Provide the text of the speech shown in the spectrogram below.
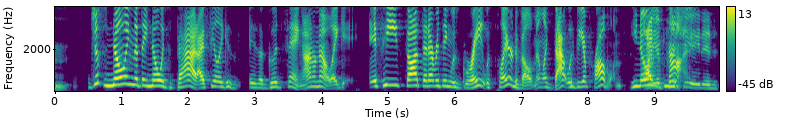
just knowing that they know it's bad, I feel like is is a good thing. I don't know. Like if he thought that everything was great with player development, like that would be a problem. He knows I it's not. appreciated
